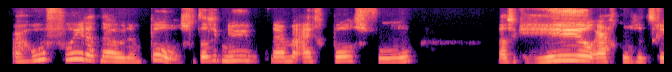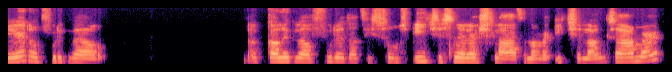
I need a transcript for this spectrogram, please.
Maar hoe voel je dat nou in een pols? Want als ik nu naar mijn eigen pols voel, als ik heel erg concentreer, dan voel ik wel dan kan ik wel voelen dat hij soms ietsje sneller slaat en dan weer ietsje langzamer. Maar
